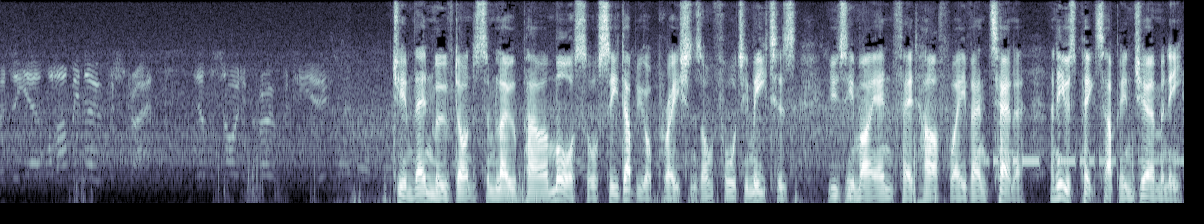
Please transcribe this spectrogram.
But uh, yeah, well, I'm in Overstrand, the other side of Crowford to you. Jim then moved on to some low power Morse or CW operations on 40 metres using my end fed half wave antenna, and he was picked up in Germany.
